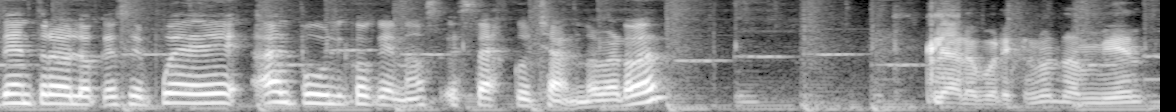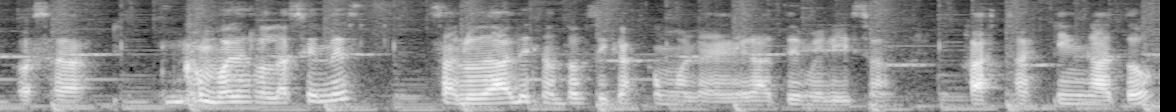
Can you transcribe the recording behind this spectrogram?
dentro de lo que se puede al público que nos está escuchando, ¿verdad? Claro, por ejemplo también, o sea, como las relaciones saludables, tan tóxicas como la de Gato y Melissa, hashtag King Gato,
